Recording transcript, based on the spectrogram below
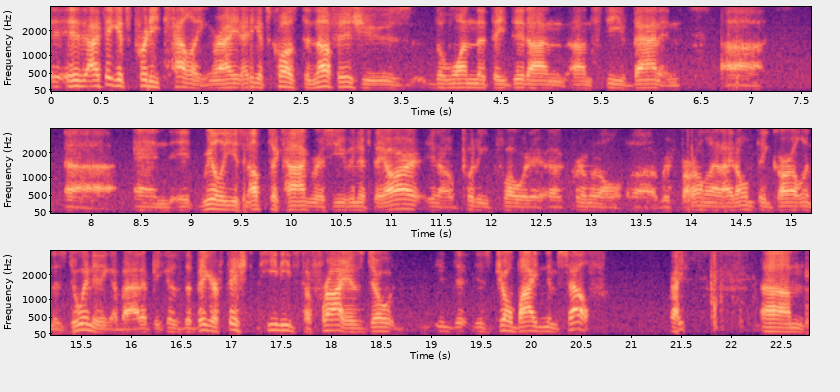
it. I think it's pretty telling, right? I think it's caused enough issues. The one that they did on on Steve Bannon. Uh, uh, and it really isn't up to Congress, even if they are, you know, putting forward a, a criminal uh, referral. And I don't think Garland is doing anything about it because the bigger fish he needs to fry is Joe is Joe Biden himself, right? Um,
